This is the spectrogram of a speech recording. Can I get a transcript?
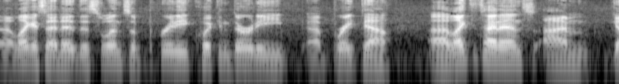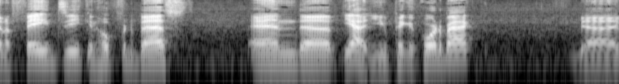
uh, like I said, uh, this one's a pretty quick and dirty uh, breakdown. I like the tight ends. I'm gonna fade Zeke and hope for the best. And uh, yeah, you pick a quarterback. Uh,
